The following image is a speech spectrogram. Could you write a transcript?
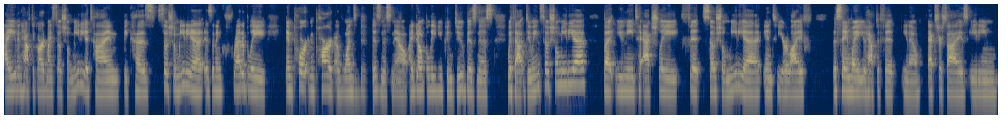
i even have to guard my social media time because social media is an incredibly important part of one's business now. I don't believe you can do business without doing social media but you need to actually fit social media into your life the same way you have to fit, you know, exercise, eating,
